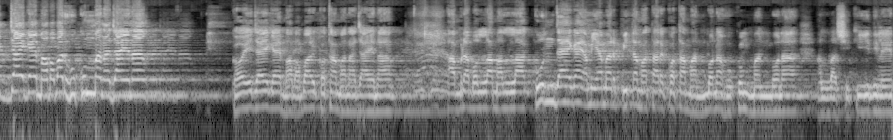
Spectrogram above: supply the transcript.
এক জায়গায় মা বাবার হুকুম মানা যায় না। কয় জায়গায় মা বাবার কথা মানা যায় না? আমরা বললাম, আল্লাহ, কোন জায়গায় আমি আমার পিতা মাতার কথা মানব না, হুকুম মানব না? আল্লাহ শিখিয়ে দিলেন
